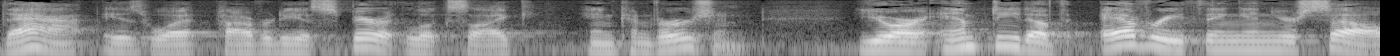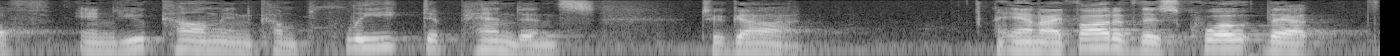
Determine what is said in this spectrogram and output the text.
That is what poverty of spirit looks like in conversion. You are emptied of everything in yourself, and you come in complete dependence to God. And I thought of this quote that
